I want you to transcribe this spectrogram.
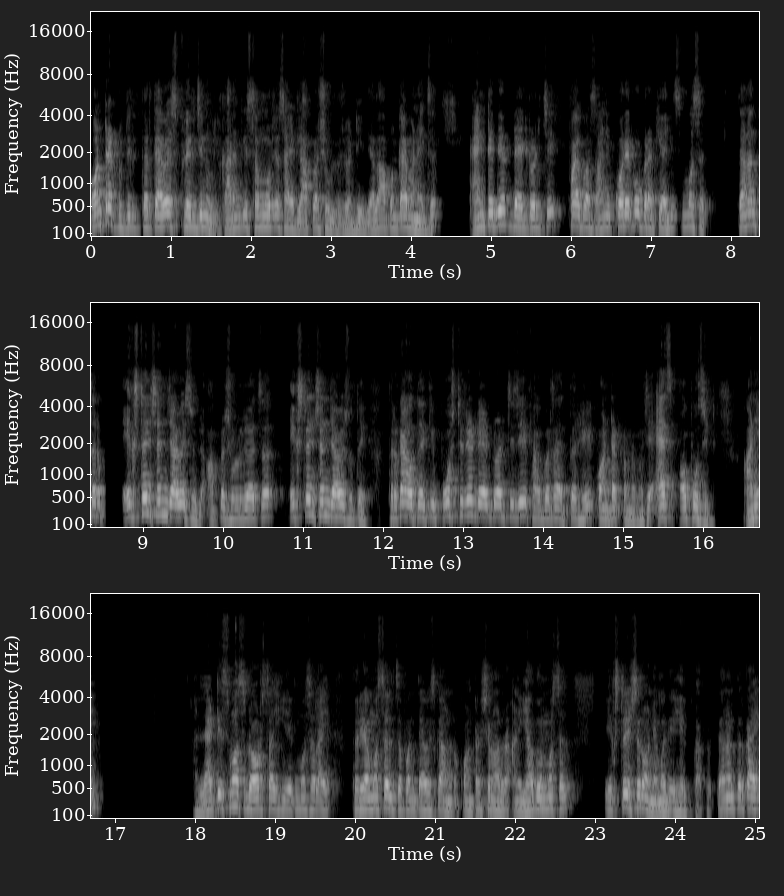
कॉन्ट्रॅक्ट होतील तर त्यावेळेस फ्लेक्झिन होईल. कारण की समोरच्या साईडला आपला शोल्डर जॉईंट येईल याला आपण काय म्हणायचं? अँटेरियर डेल्टॉइडचे फायबर्स आणि कोरेको ब्रॅकियालिस मसल त्यानंतर एक्सटेन्शन ज्यावेळेस होईल आपल्या शोल्डरचं एक्सटेन्शन ज्यावेळेस होते तर काय होतं की पोस्टेरियर डेल्टॉइडचे जे फायबर्स आहेत तर हे कॉन्टॅक्ट होणार म्हणजे ॲज ऑपोजिट आणि लॅटिसमस डॉट्स ही एक मसल आहे. तर या मसलचं पण त्यावेळेस काय होणार? कॉन्ट्रॅक्शन होणार. आणि ह्या दोन मसल एक्सटेन्शन होण्यामध्ये हेल्प करतात. त्यानंतर काय?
